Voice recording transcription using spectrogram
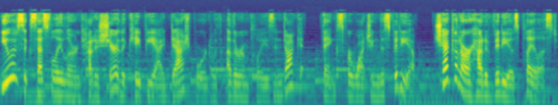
You have successfully learned how to share the KPI dashboard with other employees in Docyt. Thanks for watching this video. Check out our How to Videos playlist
